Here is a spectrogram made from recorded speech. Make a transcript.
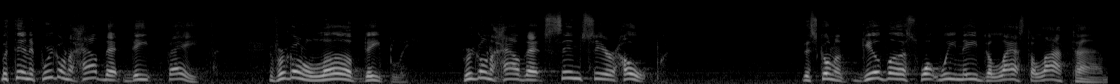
But then, if we're going to have that deep faith, if we're going to love deeply, if we're going to have that sincere hope that's going to give us what we need to last a lifetime,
